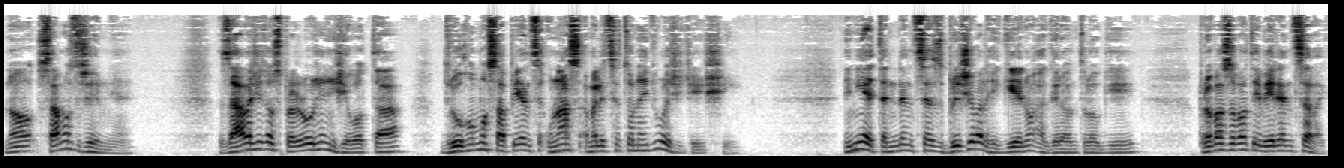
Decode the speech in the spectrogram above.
No, samozřejmě. Záležitost prodloužení života, druh homo sapiens u nás v Americe to nejdůležitější. Nyní je tendence zbližovat hygienu a gerontologii, provazovat je v jeden celek.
